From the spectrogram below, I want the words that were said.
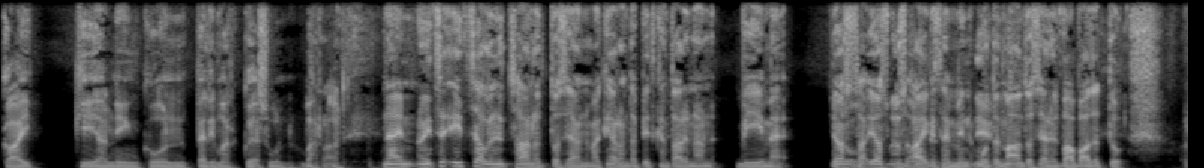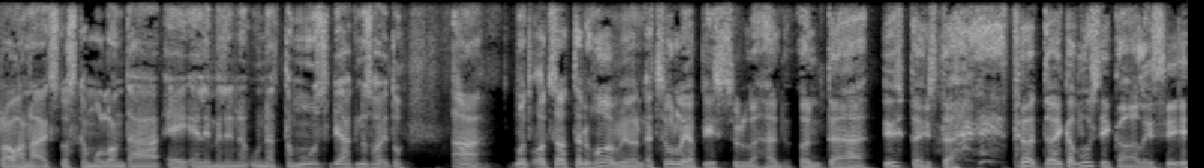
kaikkia niin kuin pelimarkkoja sun varaan. Näin, no itse, itse olen nyt saanut tosiaan, mä kerron tämän pitkän tarinan viime, jossa, Juu, joskus mä aikaisemmin, niin. mutta mä oon tosiaan nyt vapautettu rauhan ajaksi, koska mulla on tämä ei-elimellinen unnettomuus diagnosoitu. Ah, mutta ootko ottanut huomioon, että sulla ja Pissyllähän on tämä yhteistä, te olette aika musikaalisia.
